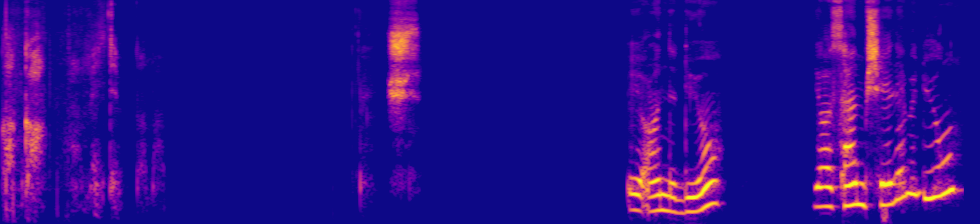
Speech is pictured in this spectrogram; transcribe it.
Kanka, Ahmet'im tamam. Şşt. E anne diyor. Ya sen bir şeyle mi diyorsun?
